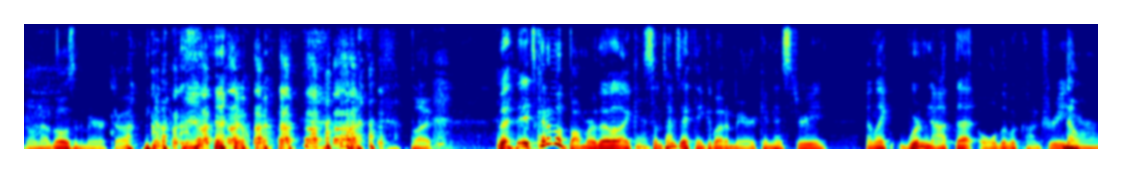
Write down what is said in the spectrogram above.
Don't have those in America. but but it's kind of a bummer though. Like Yeah. sometimes I think about American history and like we're not that old of a country. No. Yeah.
